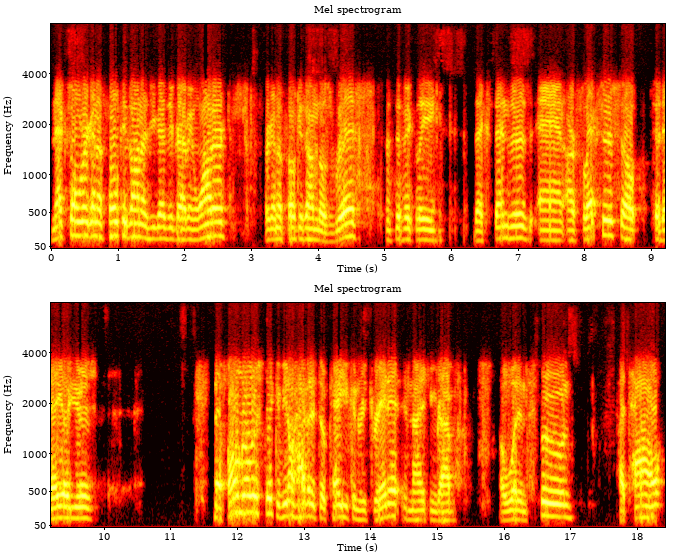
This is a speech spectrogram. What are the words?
Next one we're gonna focus on as you guys are grabbing water, we're gonna focus on those wrists, specifically the extensors and our flexors. So today you'll use the foam roller stick. If you don't have it, it's okay. You can recreate it. And now you can grab a wooden spoon, a towel.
